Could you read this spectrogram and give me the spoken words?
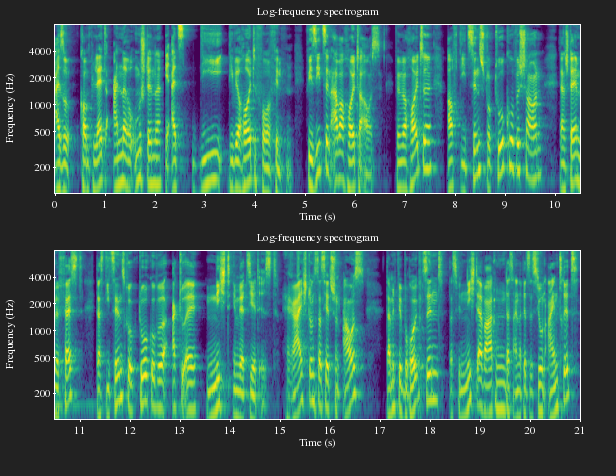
Also komplett andere Umstände als die, die wir heute vorfinden. Wie sieht's denn aber heute aus? Wenn wir heute auf die Zinsstrukturkurve schauen, dann stellen wir fest, dass die Zinsstrukturkurve aktuell nicht invertiert ist. Reicht uns das jetzt schon aus, damit wir beruhigt sind, dass wir nicht erwarten, dass eine Rezession eintritt.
